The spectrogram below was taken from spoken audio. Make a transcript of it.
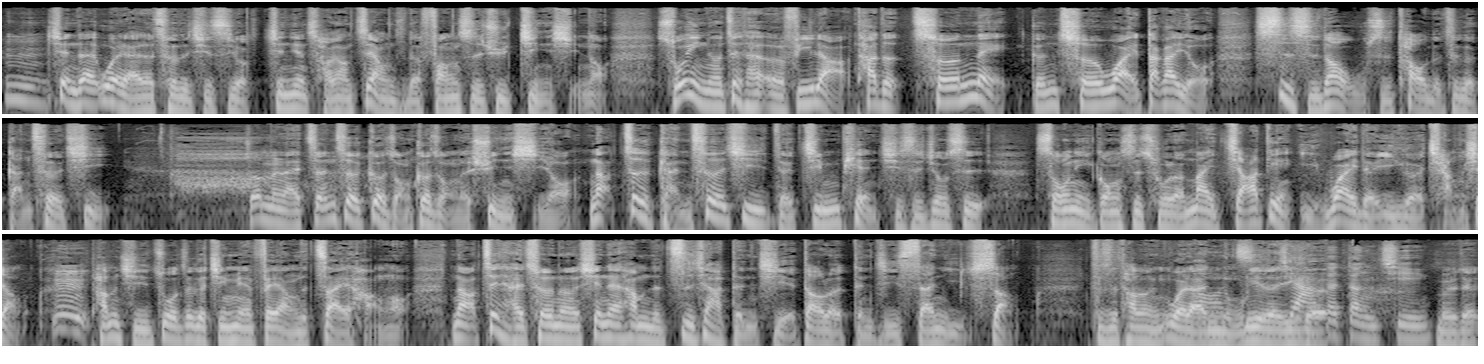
嗯，现在未来的车子其实有渐渐朝向这样子的方式去进行哦。所以呢，这台 Avila 它的车内跟车外大概有四十到五十套的这个感测器。专门来侦测各种各种的讯息哦。那这个感测器的晶片，其实就是 Sony 公司除了卖家电以外的一个强项。嗯，他们其实做这个晶片非常的在行哦。那这台车呢，现在他们的自驾等级也到了等级三以上。这是他们未来努力的一个的等级，对对，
